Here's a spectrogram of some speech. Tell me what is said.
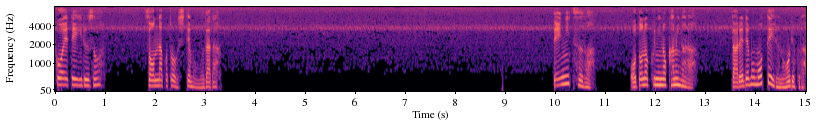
聞こえているぞ。そんなことをしても無駄だ。天日通は、音の国の神なら、誰でも持っている能力だ。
